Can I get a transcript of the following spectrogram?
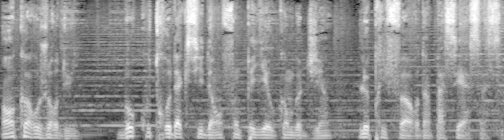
Encore aujourd'hui, beaucoup trop d'accidents font payer aux Cambodgiens le prix fort d'un passé assassin.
